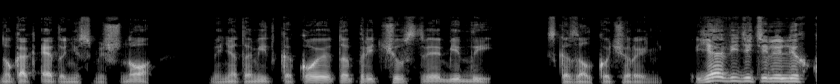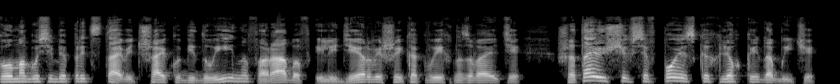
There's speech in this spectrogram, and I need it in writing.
но как это не смешно, меня томит какое-то предчувствие беды, — сказал Кочерень. Я, видите ли, легко могу себе представить шайку бедуинов, арабов или дервишей, как вы их называете, шатающихся в поисках легкой добычи,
